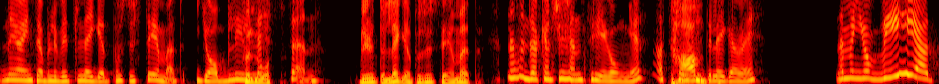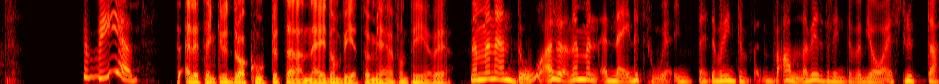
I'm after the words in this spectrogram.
när jag inte har blivit läggad på systemet, jag blir Förlåt? ledsen. Blir du inte läggad på systemet? Nej men det har kanske hänt tre gånger att folk Tant! inte lägger mig. Nej men jag vet! Jag vet! Eller tänker du dra kortet såhär, nej de vet vem jag är från TV? Nej men ändå, alltså, nej, men, nej det tror jag inte. Det väl inte. Alla vet väl inte vem jag är, sluta.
